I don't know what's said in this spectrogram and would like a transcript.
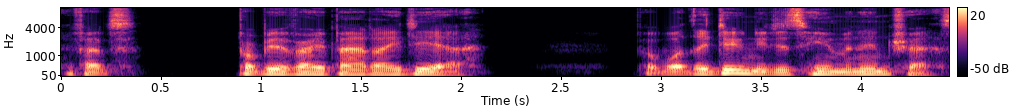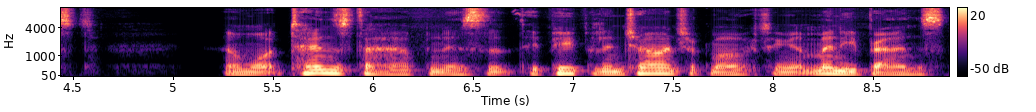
In fact, probably a very bad idea. But what they do need is human interest. And what tends to happen is that the people in charge of marketing at many brands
